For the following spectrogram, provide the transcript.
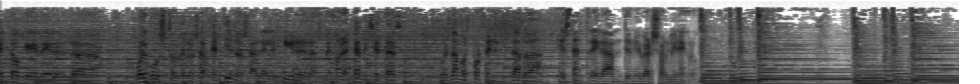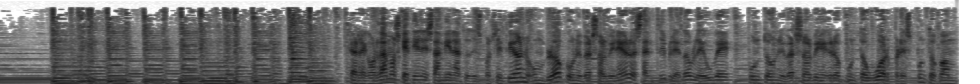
este toque del uh, buen gusto de los argentinos al elegir las mejores camisetas, pues damos por finalizada esta entrega de Universo Albinegro. Te recordamos que tienes también a tu disposición un blog Universo Albinegro, está en www.universoalbinegro.wordpress.com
